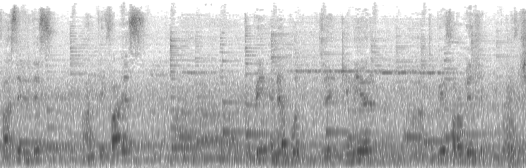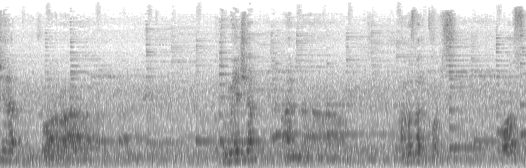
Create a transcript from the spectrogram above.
facilities and devices uh, to be enabled the engineer uh, to be professional for uh, automation and uh, another course. Also,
